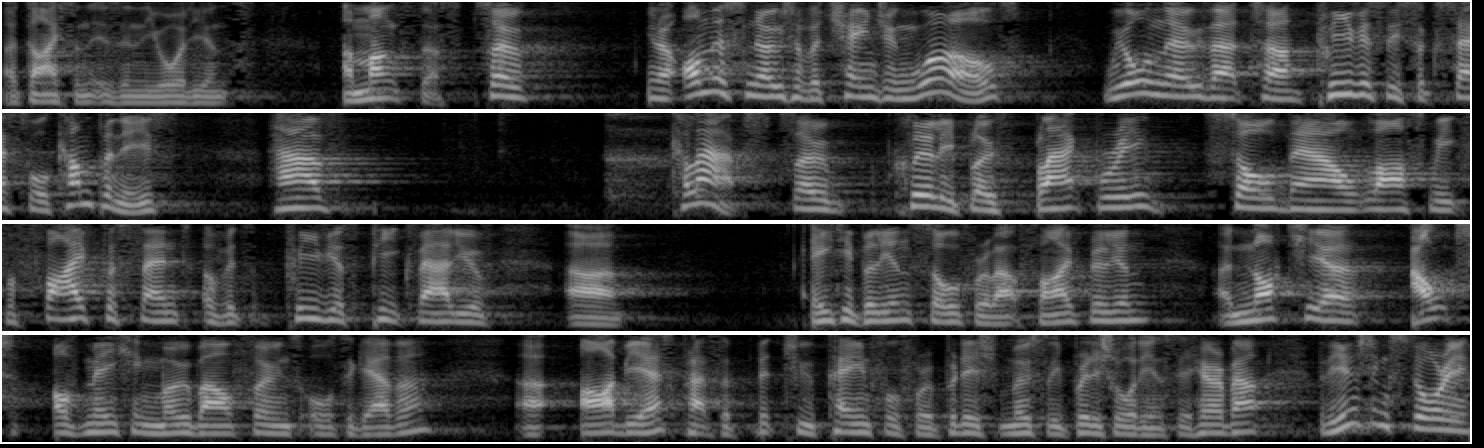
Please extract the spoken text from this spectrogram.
uh, Dyson is in the audience amongst us. So, you know, on this note of a changing world, we all know that uh, previously successful companies have collapsed. So clearly, both BlackBerry sold now last week for 5% of its previous peak value of uh, 80 billion, sold for about 5 billion. A Nokia out of making mobile phones altogether. Uh, RBS, perhaps a bit too painful for a British, mostly British audience to hear about. But the interesting story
